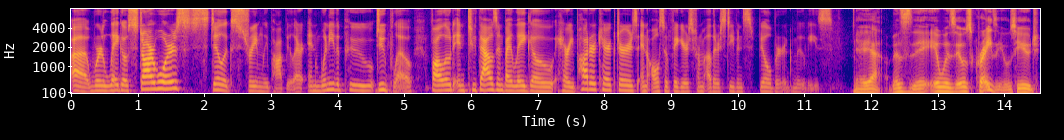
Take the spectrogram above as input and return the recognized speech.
Uh, were Lego Star Wars, still extremely popular, and Winnie the Pooh Duplo, followed in 2000 by Lego Harry Potter characters and also figures from other Steven Spielberg movies. Yeah, yeah. This it was it was crazy. It was huge.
